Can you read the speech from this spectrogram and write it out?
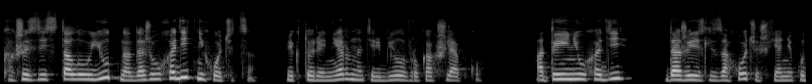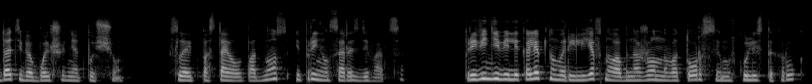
«Как же здесь стало уютно, даже уходить не хочется». Виктория нервно теребила в руках шляпку. «А ты и не уходи. Даже если захочешь, я никуда тебя больше не отпущу». Слейд поставил поднос и принялся раздеваться. При виде великолепного рельефного обнаженного торса и мускулистых рук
